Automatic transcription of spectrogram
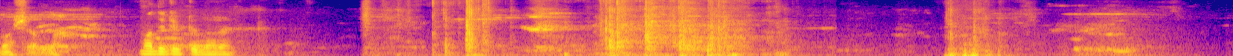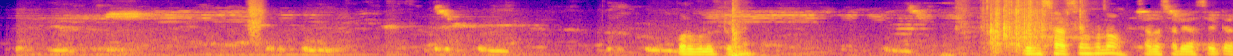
মাশাল্লাহ মাদিটা একটু ধরেন। পরগুলো একটু সারছেন কোনো? সারা সারি আছে এটা?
